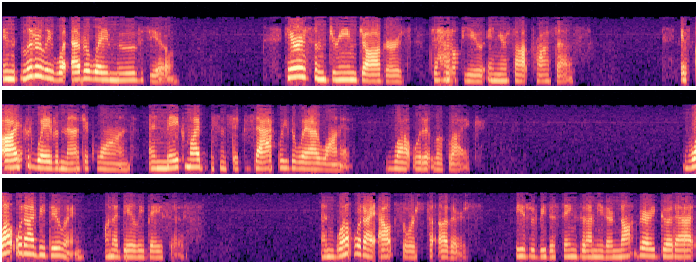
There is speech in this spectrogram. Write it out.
in literally whatever way moves you. Here are some dream joggers to help you in your thought process. If I could wave a magic wand and make my business exactly the way I want it, what would it look like? What would I be doing on a daily basis? And what would I outsource to others? These would be the things that I'm either not very good at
